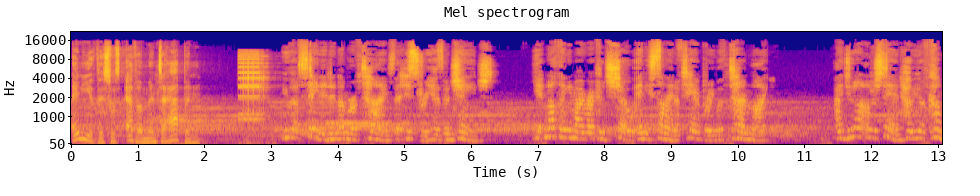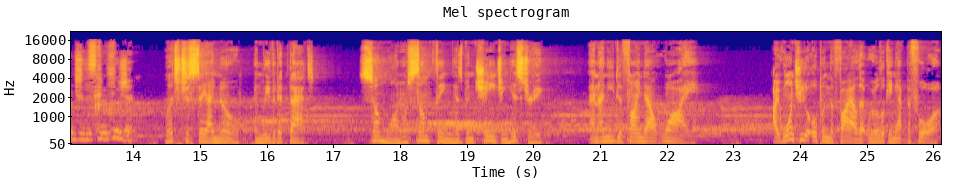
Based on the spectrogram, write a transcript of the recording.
any of this was ever meant to happen. You have stated a number of times that history has been changed, yet nothing in my records show any sign of tampering with the timeline. I do not understand how you have come to this conclusion. Let's just say I know and leave it at that. Someone or something has been changing history, and I need to find out why. I want you to open the file that we were looking at before,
